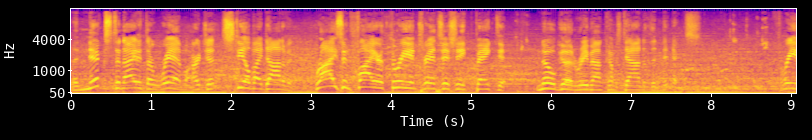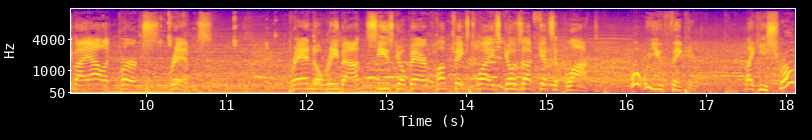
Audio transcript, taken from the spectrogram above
The Knicks tonight at the rim are just steal by Donovan. Rise and fire three in transition. He banked it. No good. Rebound comes down to the Knicks. Three by Alec Burks. Rims. Randle rebound. Sees Gobert. Pump fakes twice. Goes up. Gets it blocked. What were you thinking? Like he shrunk?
